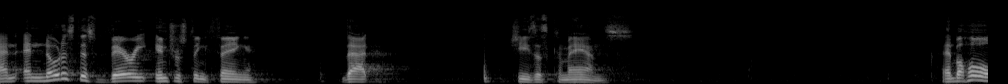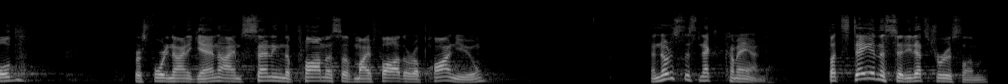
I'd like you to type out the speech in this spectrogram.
and, and notice this very interesting thing that Jesus commands. And behold, verse 49 again, I am sending the promise of my Father upon you. Now notice this next command. But stay in the city, that's Jerusalem,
